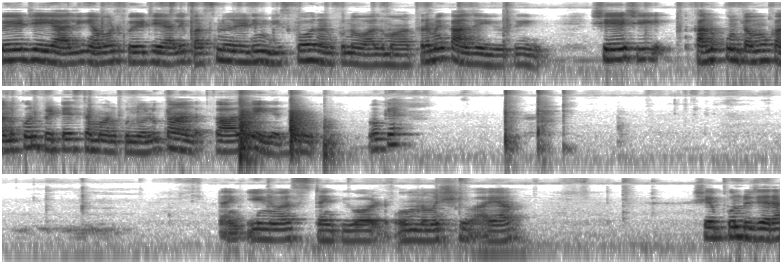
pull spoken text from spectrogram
పేడ్ చేయాలి అమౌంట్ పేడ్ చేయాలి పర్సనల్ రీడింగ్ తీసుకోవాలనుకున్న వాళ్ళు మాత్రమే కాల్ చేయాలి చేసి కనుక్కుంటాము కనుక్కొని పెట్టేస్తాము అనుకున్న వాళ్ళు కాల్ కాల్ చేయొద్దు. Okay? Thank you universe thank you God ఓం నమ శివాయ చెప్పుండ్రు జరా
